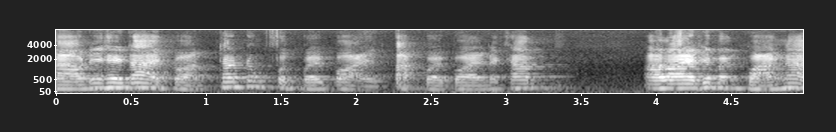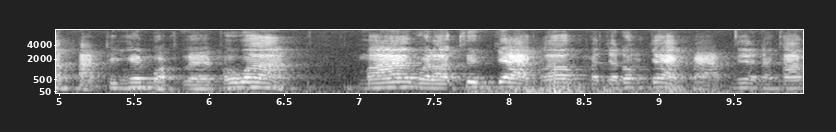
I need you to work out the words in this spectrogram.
ราวนี้ให้ได้ก่อน ท่านต้องฝึกบ่อยๆ ตัดบ่อยๆนะครับ อะไรที่มันขวางหน้าตัดทิ้งให้หมดเลย เพราะว่าไม้เวลาขึ้นแยกแล้วมันจะต้องแยกแบบนี้นะครับ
